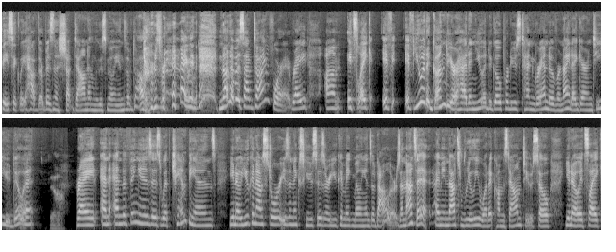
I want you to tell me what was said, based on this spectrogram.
basically have their business shut down and lose millions of dollars right? I mean none of us have time for it right? Um, it's like if if you had a gun to your head and you had to go produce 10 grand overnight i guarantee you'd do it. Yeah. Right? And and the thing is is with champions you know you can have stories and excuses or you can make millions of dollars and that's it. I mean that's really what it comes down to. So you know it's like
